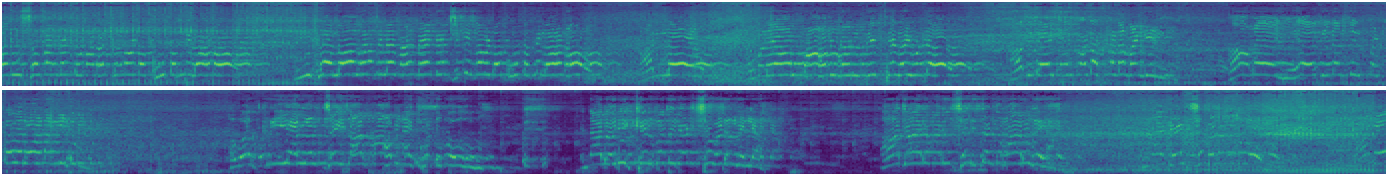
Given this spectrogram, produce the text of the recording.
അനുസമം കണ്ട് നടക്കുന്നവരുടെ കൂട്ടത്തിലാണോ ഇഹലോകത്തിലെ നന്മ രക്ഷിക്കുന്നവരുടെ കൂട്ടത്തിലാണോ അല്ലേ നമ്മുടെ ആത്മാവിന് ഒരു നിത്യതയുണ്ട് അതിലേക്ക് കടക്കണമെങ്കിൽ ആമേ രക്ഷപ്പെടുന്നു അതേ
